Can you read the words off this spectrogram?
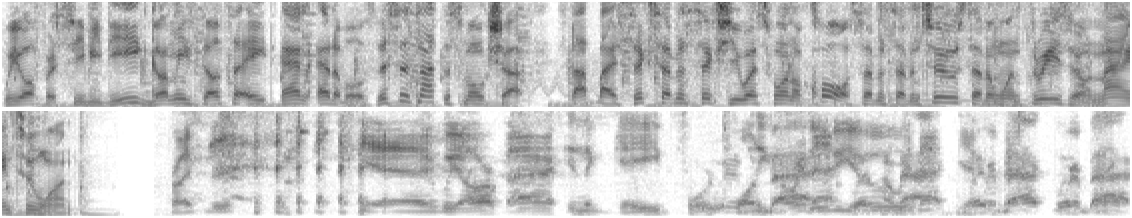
We offer CBD, gummies, Delta 8, and edibles. This is not the smoke shop. Stop by 676 US 1 or call 772 713 0921. right. yeah, we are back in the Gate 420 We're back. studio. Are we back? Yeah, we're, we're back. back. We're, We're back. back.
